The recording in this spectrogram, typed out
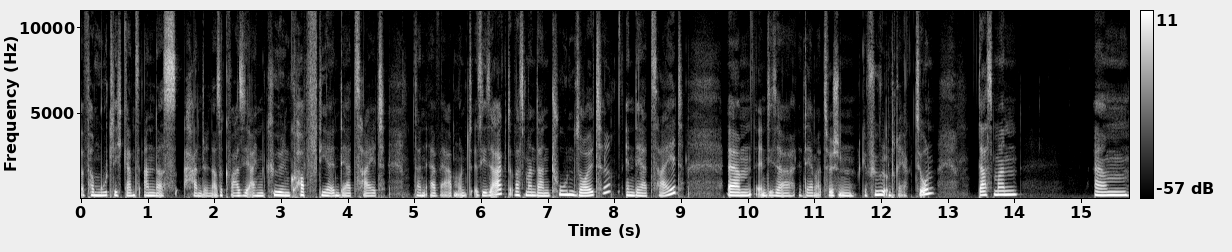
vermutlich ganz anders handeln. Also quasi einen kühlen Kopf dir in der Zeit dann erwerben. Und sie sagt, was man dann tun sollte in der Zeit, ähm, in dieser, in der zwischen Gefühl und Reaktion, dass man ähm,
